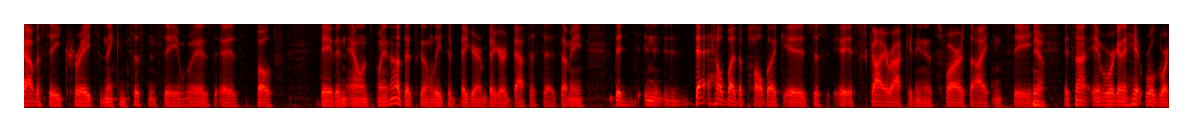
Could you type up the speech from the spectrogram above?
obviously creates an inconsistency as as both David and Alan's pointing out, that's going to lead to bigger and bigger deficits. I mean, the, the debt held by the public is just is skyrocketing as far as I can see. Yeah. It's not. We're going to hit World War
